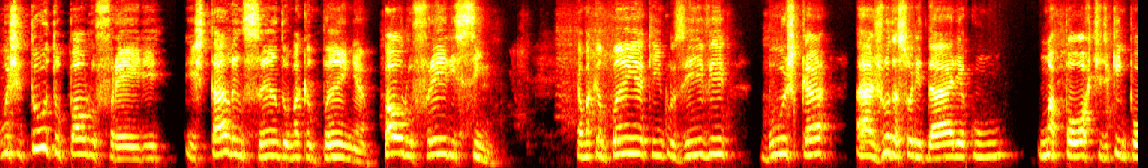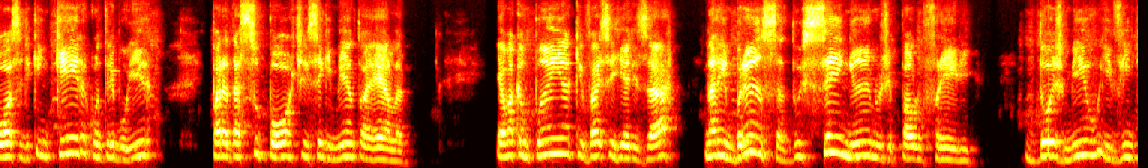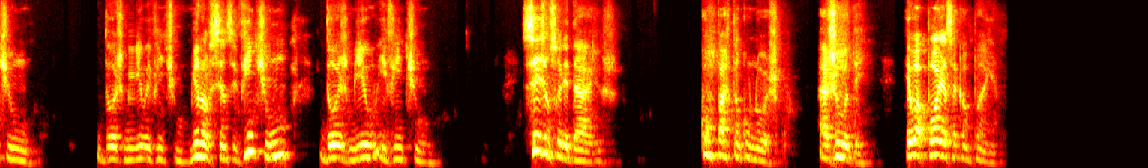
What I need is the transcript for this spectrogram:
O Instituto Paulo Freire está lançando uma campanha Paulo Freire Sim. É uma campanha que, inclusive, busca a ajuda solidária com um aporte de quem possa, de quem queira contribuir para dar suporte e seguimento a ela. É uma campanha que vai se realizar na lembrança dos 100 anos de Paulo Freire, 2021. 2021, 1921, 2021. Sejam solidários, compartam conosco, ajudem. Eu apoio essa campanha.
